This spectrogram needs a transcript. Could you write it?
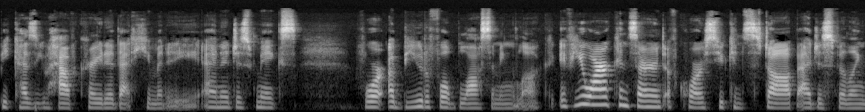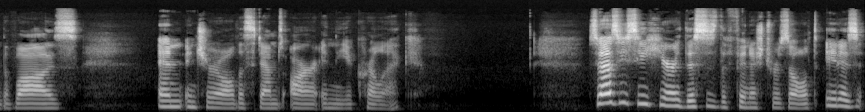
because you have created that humidity and it just makes for a beautiful blossoming look. If you are concerned, of course, you can stop at just filling the vase and ensure all the stems are in the acrylic. So as you see here, this is the finished result. It is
